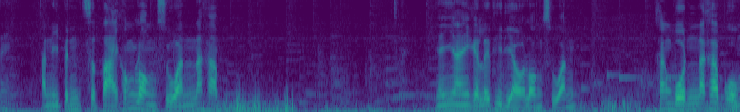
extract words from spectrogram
นี่อันนี้เป็นสไตล์ของลองสวนนะครับใหญ่ๆกันเลยทีเดียวลองสวน ข้างบนนะครับผม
